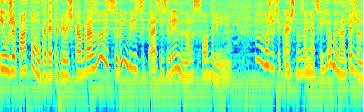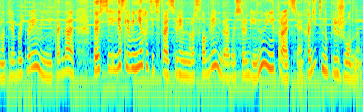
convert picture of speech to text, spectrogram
И уже потом, когда эта привычка образуется, вы не будете тратить время на расслабление. Ну, можете, конечно, заняться йогой, но опять же она требует времени и так далее. То есть, если вы не хотите тратить время на расслабление, дорогой Сергей, ну и не тратьте, ходите напряженным.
